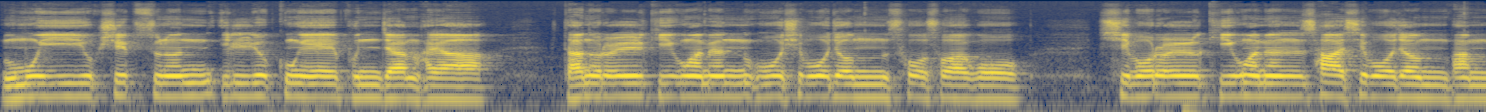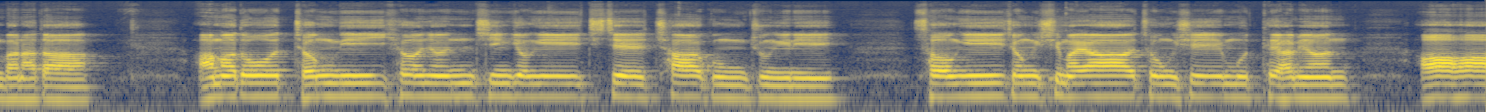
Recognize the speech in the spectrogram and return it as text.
무무이 60수는 160에 분장하여 단호를 기공하면 55점 소소하고 15를 기공하면 45점 반반하다. 아마도 정리 현현 진경이 지제 차궁 중이니 성이 정심하여 종시 무태하면 아화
